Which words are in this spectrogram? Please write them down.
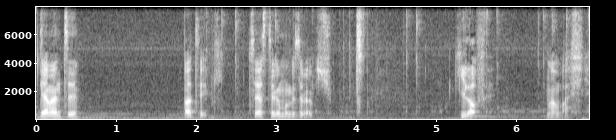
Diamenty. Patyki. Co ja z tego mogę zrobić? Kilofy. No właśnie.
